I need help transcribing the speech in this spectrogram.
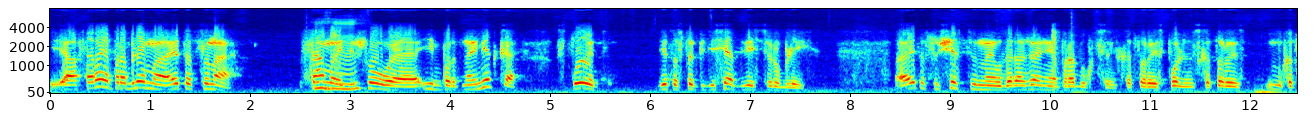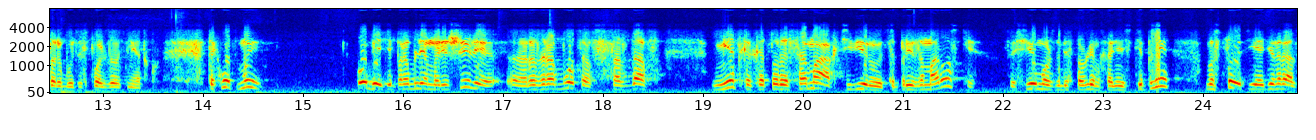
А вторая проблема – это цена. Самая mm-hmm. дешевая импортная метка стоит где-то 150-200 рублей. А это существенное удорожание продукции, которая, использует, которая, ну, которая будет использовать метку. Так вот, мы обе эти проблемы решили, э, разработав, создав метка, которая сама активируется при заморозке – то есть ее можно без проблем хранить в тепле, но стоит ей один раз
